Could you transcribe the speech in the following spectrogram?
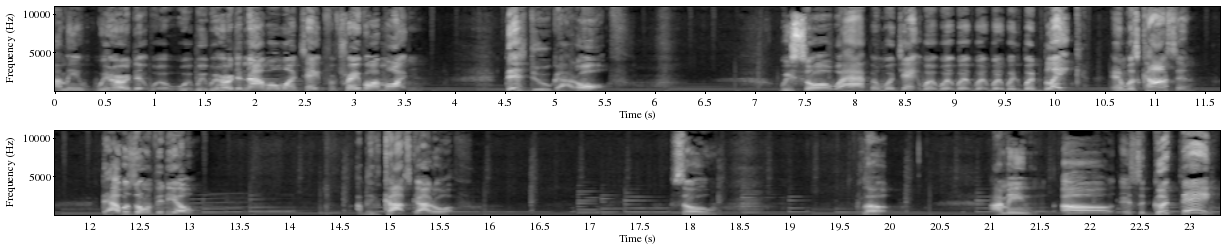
I mean, we heard that we, we heard the 911 tape from Trayvon Martin. This dude got off. We saw what happened with, Jay, with, with, with, with, Blake in Wisconsin. That was on video. I believe cops got off. So, look, I mean, uh, it's a good thing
